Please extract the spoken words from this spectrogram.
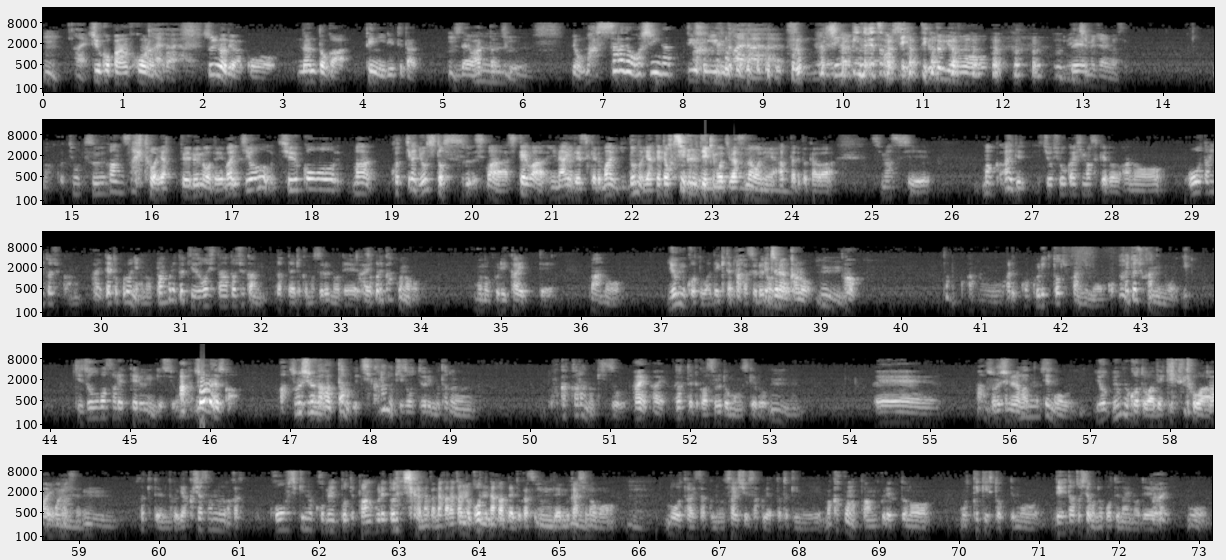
うん。はい。中古パン不コーナーとか、はいはいはい。そういうのではこう、なんとか手に入れてた時代はあったんですけど、でも、まっさらで欲しいなっていう時が、はいはいはい。新品のやつ欲しいっていう時はもう、めちゃめちゃありますよ。まあ、こっちも通販サイトはやってるので、まあ一応中古を、まあこっちが良しとする、まあしてはいないですけど、まあどんどんやっててほしいなっていう気持ちは素直にあったりとかはしますし、まああえて一応紹介しますけど、あの、大谷図書館はいってところにあのパンフレット寄贈した図書館だったりとかもするので、はいそこで過去のものを振り返って、まああの、読むことはできたりとかするので。閲覧可能。うん。あ多分あの、あれ、国立図書館にも、国会図書館にも、い寄贈はされてるんですよ、ね。あ、そうなんですかあ、それ知らなかった。多分、うちからの寄贈っていうよりも、多分、他からの寄贈はいはい。だったりとかすると思うんですけど、うん。えー、あ、それ知らなかったでも、よ読むことはできるとは思いますうん。さっき言ったように、役者さんのなんか、公式のコメントってパンフレットでしかなんかなかなか残ってなかったりとかするんで、昔のも、某大作の最終作やった時に、まあ、過去のパンフレットのもうテキストってもうデータとしても残ってないので、はい。もう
